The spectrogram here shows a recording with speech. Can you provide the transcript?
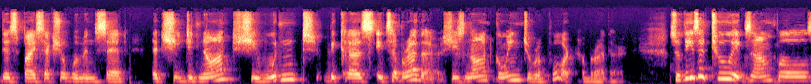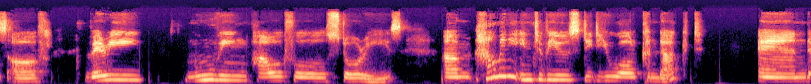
this bisexual woman said, that she did not, she wouldn't, because it's a brother. She's not going to report her brother. So these are two examples of very moving, powerful stories. Um, how many interviews did you all conduct? And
